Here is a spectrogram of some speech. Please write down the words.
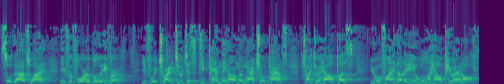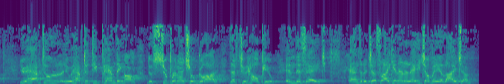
So that's why if for a believer, if we try to just depending on the natural path, try to help us, you will find that it won't help you at all. You have to, you have to depending on the supernatural God that to help you in this age. And just like in an age of Elijah,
